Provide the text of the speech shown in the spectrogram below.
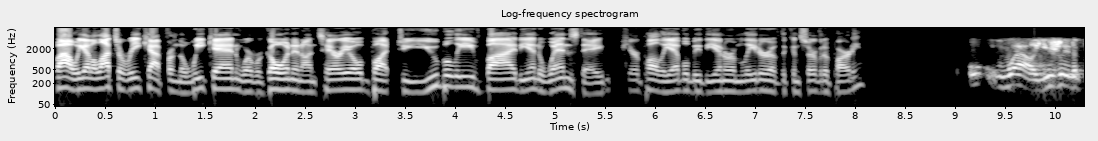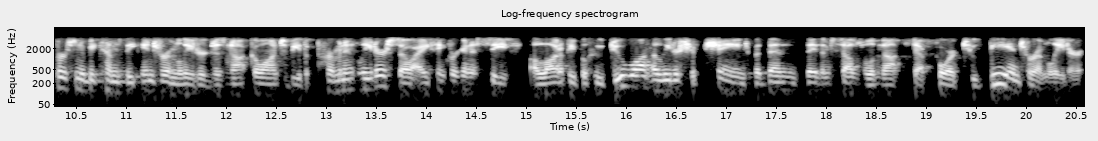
Wow, we got a lot to recap from the weekend where we're going in Ontario. But do you believe by the end of Wednesday, Pierre Poilievre will be the interim leader of the Conservative Party? Well, usually the person who becomes the interim leader does not go on to be the permanent leader. So I think we're going to see a lot of people who do want a leadership change, but then they themselves will not step forward to be interim leader.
